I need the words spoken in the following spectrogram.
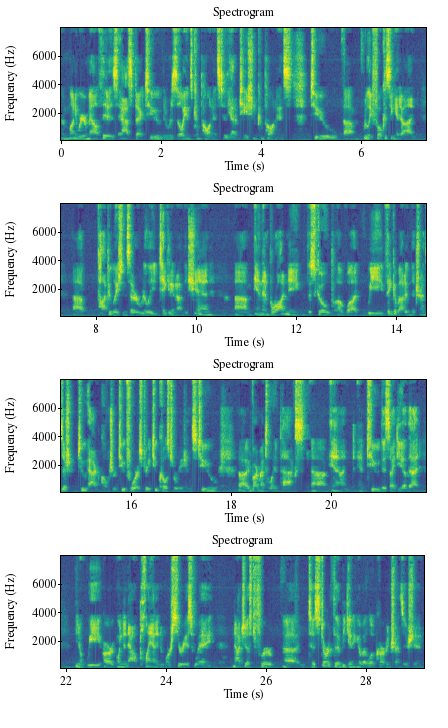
money where your mouth is aspect to the resilience components, to the adaptation components, to um, really focusing it on uh, populations that are really taking it on the chin. Um, and then broadening the scope of what we think about in the transition to agriculture, to forestry, to coastal regions, to uh, environmental impacts, uh, and and to this idea that you know we are going to now plan in a more serious way, not just for uh, to start the beginning of a low carbon transition,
